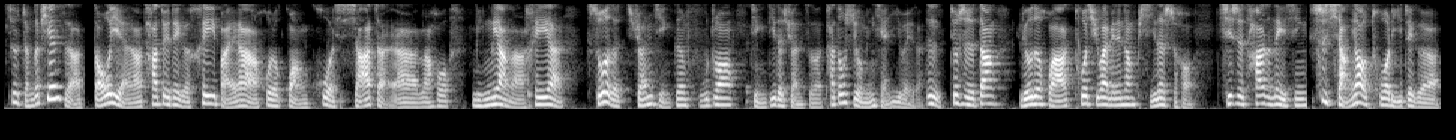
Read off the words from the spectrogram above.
就整个片子啊，导演啊，他对这个黑白啊，或者广阔狭窄啊，然后明亮啊、黑暗，所有的选景跟服装、景地的选择，它都是有明显意味的。嗯，就是当刘德华脱去外面那张皮的时候。其实他的内心是想要脱离这个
